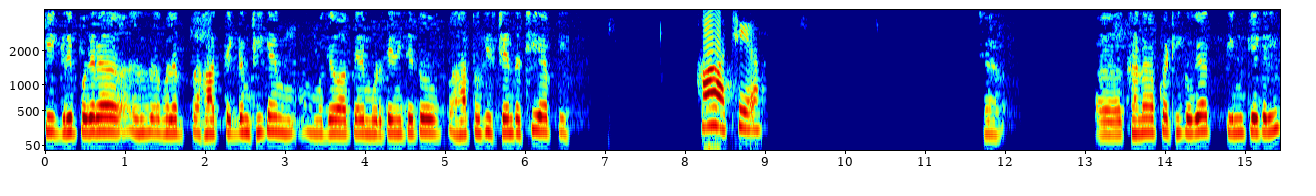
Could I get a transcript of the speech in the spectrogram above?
की ग्रिप वगैरह मतलब हाथ एकदम ठीक है जब आप कह रहे मुड़ते नहीं थे तो हाथों की स्ट्रेंथ अच्छी है आपकी? हाँ अच्छी है। अच्छा। खाना आपका ठीक हो गया? तीन के करीब?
